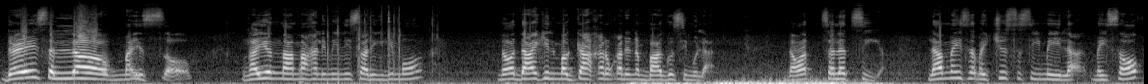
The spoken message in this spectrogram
there is a love myself. Ngayon, mamahalimin ni sarili mo, no, dahil magkakaroon ka na ng bagong simula. No? So let's see. Love myself, I choose to see my, myself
